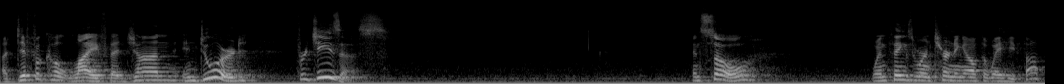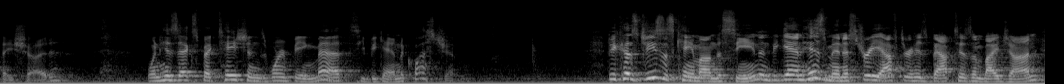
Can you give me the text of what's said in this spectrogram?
a difficult life that John endured for Jesus. And so, when things weren't turning out the way he thought they should, when his expectations weren't being met, he began to question. Because Jesus came on the scene and began his ministry after his baptism by John,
